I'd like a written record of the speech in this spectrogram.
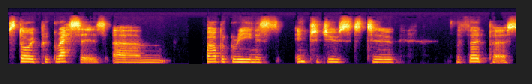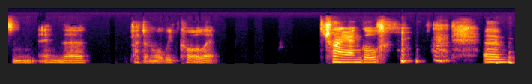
story progresses, um, Barbara Green is introduced to the third person in the, I don't know what we'd call it, triangle. um,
